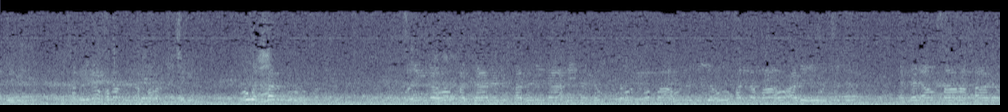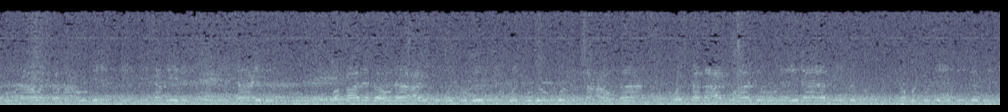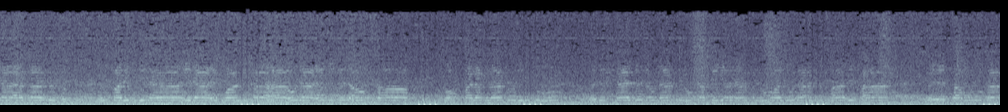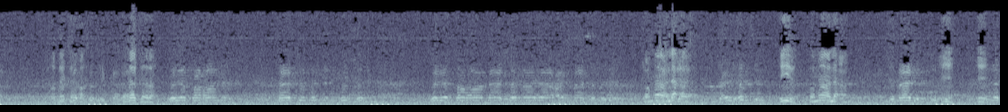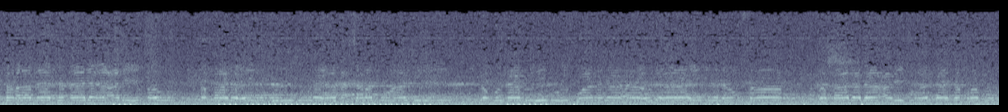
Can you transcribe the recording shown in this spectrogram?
خبرنا خبر من اخبرنا وهو الخبر وانه قد كان من حين توفى الله نبيه صلى الله عليه وسلم ان الانصار خالفونا واجتمعوا باثمهم في سبيل ساعد وقال فهنا علي والزبير والزبير ومن معهما واجتمع المهاجرون إلى ابي بكر فقلت لابي بكر يا ابا بكر انطلق بنا إلى اخواننا هؤلاء من الانصار وانطلقنا نريدهم فلما دنونا منه لقينا منه رجلان صالحان فيسرون فذكر فذكر فذكر ما تمنى فذكر ما تمالى عن ما تمنى تمالأ إيه تمالأ تمالأ إيه إيه. ذكر ما تمالأ عليه القوم فقال أين تريدون يا معشر المهاجرين؟ فقلنا نريد إخواننا هؤلاء من الأنصار. فقال لا عليكم ألا تقربوا.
